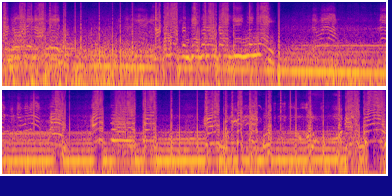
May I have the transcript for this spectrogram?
panoorin natin. Sabi niya, sundin ko lang daw yung linya niya eh. Ito mo lang. Lad, ito mo lang. Oh, ang puto! Idol! Idol!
